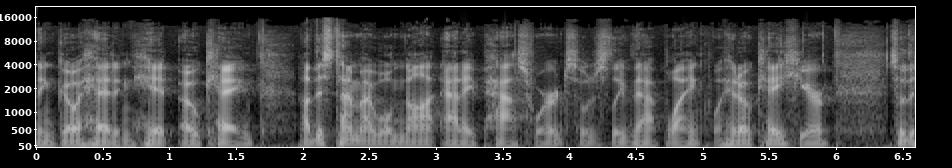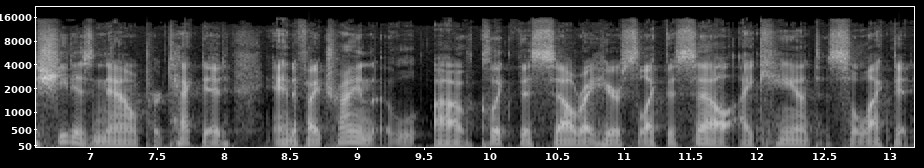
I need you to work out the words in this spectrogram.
Then go ahead and hit OK. Uh, this time I will not add a password, so we'll just leave that blank. We'll hit OK here. So the sheet is now protected, and if I try and uh, click this cell right here, select this cell, I can't select it.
